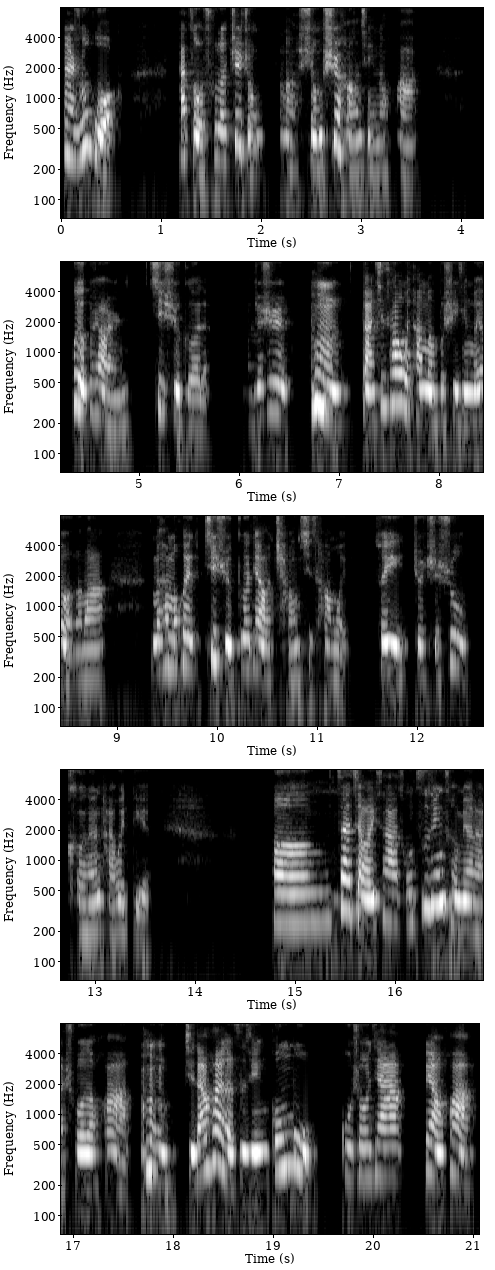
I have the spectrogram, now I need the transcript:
但如果它走出了这种啊熊市行情的话，会有不少人继续割的啊，就是 短期仓位他们不是已经没有了吗？那么他们会继续割掉长期仓位，所以就指数可能还会跌。嗯，再讲一下从资金层面来说的话，几大块的资金，公募、固收加、量化。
